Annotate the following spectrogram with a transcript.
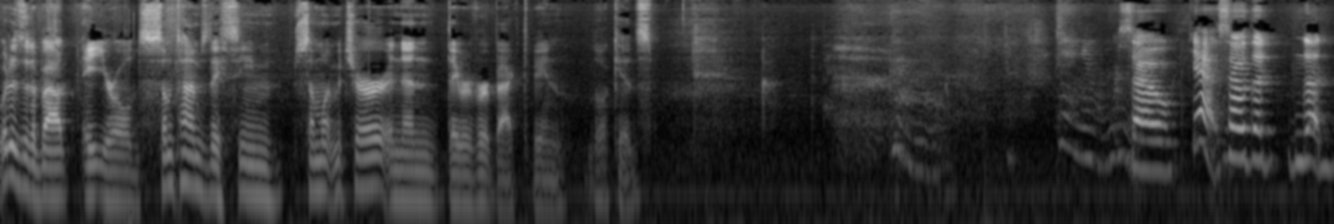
What is it about eight-year-olds? Sometimes they seem somewhat mature, and then they revert back to being little kids. So yeah, so the the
